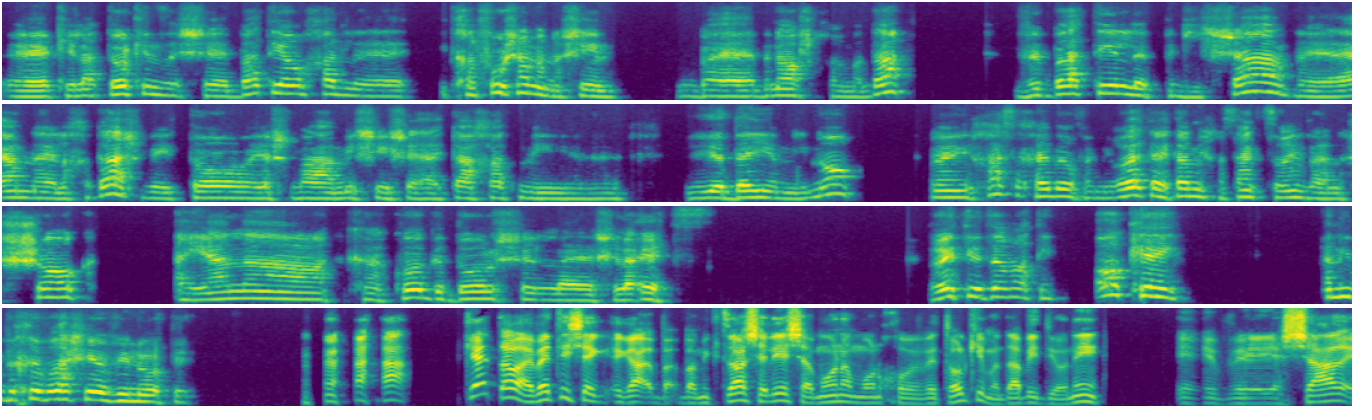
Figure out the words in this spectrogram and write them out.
וקהילת טולקין זה שבאתי יום אחד, התחלפו שם אנשים בנוער שוחר מדע, ובאתי לפגישה והיה מנהל החדש ואיתו ישבה מישהי שהייתה אחת מידי ימינו ואני נכנס לחדר ואני רואה אותה הייתה מכנסיים קצרים ועל השוק היה לה קעקוע גדול של, של העץ. ראיתי את זה אמרתי אוקיי אני בחברה שיבינו אותי. כן, טוב, האמת היא שבמקצוע שלי יש המון המון חובבי טולקין, מדע בדיוני. אה, וישר,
